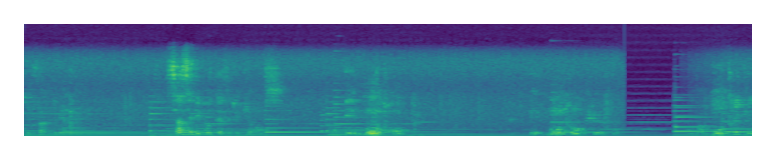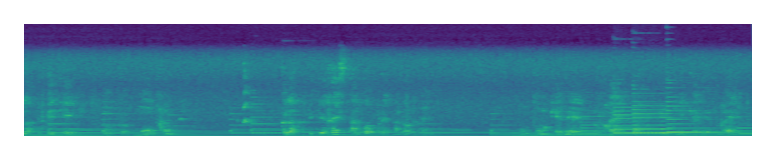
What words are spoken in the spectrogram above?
sur factorielle n. Ça, c'est l'hypothèse de récurrence. Et montrons, et montrons que, on va montrer que la propriété, donc montrons que la propriété reste encore vraie à l'ordre n. Montrons qu'elle est vraie, la propriété qu'elle est vraie.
